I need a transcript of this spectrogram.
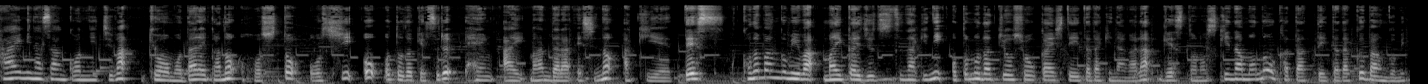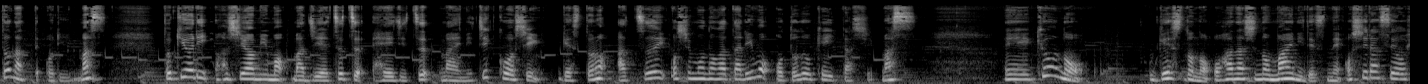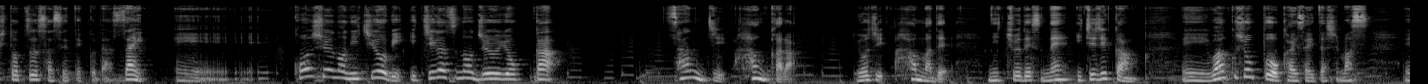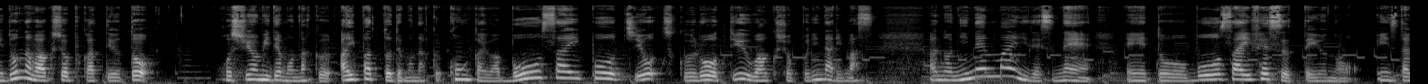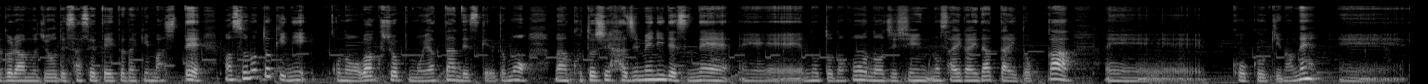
はい皆さんこんにちは。今日も誰かの星と推しをお届けする偏愛マンダラ絵師のアキエです。この番組は毎回呪術つなぎにお友達を紹介していただきながらゲストの好きなものを語っていただく番組となっております。時折星読みも交えつつ平日毎日更新ゲストの熱い推し物語をお届けいたします、えー、今日のゲストのお話の前にですねお知らせを一つさせてくださいえー、今週の日曜日1月の14日3時半から4時半まで日中ですね1時間、えー、ワークショップを開催いたします、え、どんなワークショップかっていうと星読みでもなく iPad でもなく今回は防災ポーチを作ろうっていうワークショップになります。あの2年前にですね、えーと、防災フェスっていうのをインスタグラム上でさせていただきまして、まあ、その時にこのワークショップもやったんですけれども、まあ、今年初めにですね能登、えー、の方の地震の災害だったりとか、えー、航空機のね、えー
